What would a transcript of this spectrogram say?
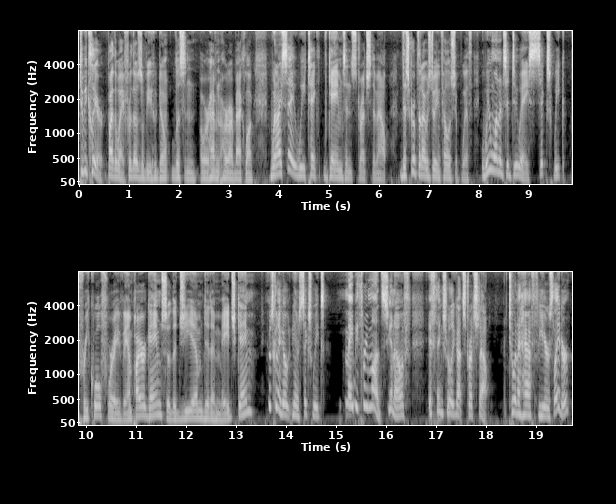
To be clear, by the way, for those of you who don't listen or haven't heard our backlog, when I say we take games and stretch them out, this group that I was doing fellowship with, we wanted to do a six week prequel for a vampire game. So the GM did a mage game. It was going to go, you know, six weeks, maybe three months, you know, if, if things really got stretched out. Two and a half years later,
